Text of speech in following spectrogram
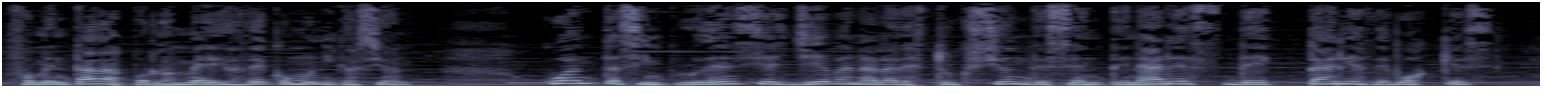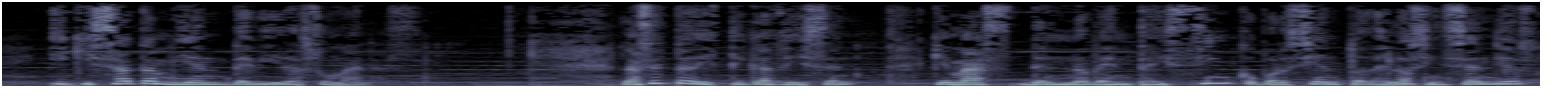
fomentadas por los medios de comunicación, cuántas imprudencias llevan a la destrucción de centenares de hectáreas de bosques y quizá también de vidas humanas. Las estadísticas dicen que más del 95% de los incendios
